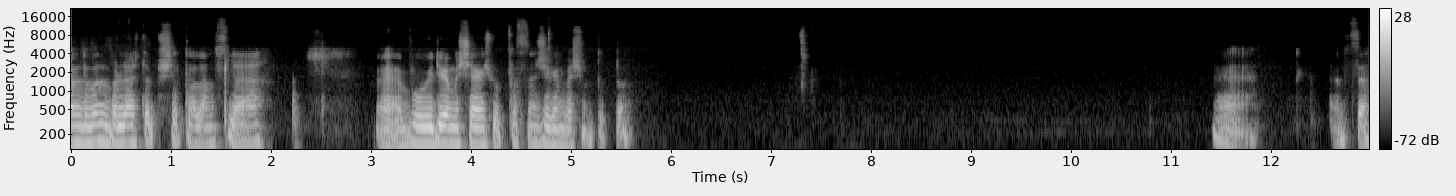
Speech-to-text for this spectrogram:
endi. Buni birlashtirib ishlata olamizlar. E, bu videomiz sharish bo'lib tursin 25 minut turibdi. E, endi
